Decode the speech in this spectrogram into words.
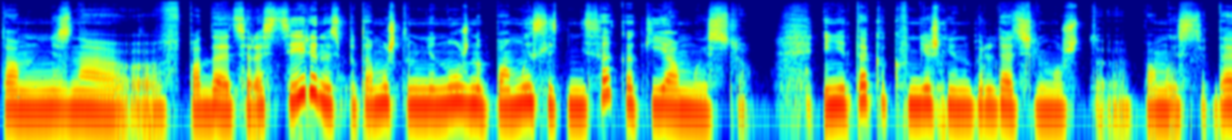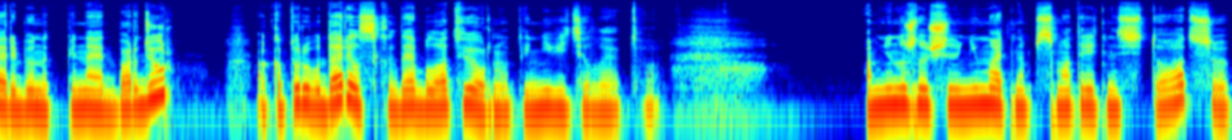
там, не знаю, э, впадать в растерянность, потому что мне нужно помыслить не так, как я мыслю, и не так, как внешний наблюдатель может э, помыслить. Да, ребенок пинает бордюр, о который ударился, когда я была отвернута и не видела этого. А мне нужно очень внимательно посмотреть на ситуацию,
